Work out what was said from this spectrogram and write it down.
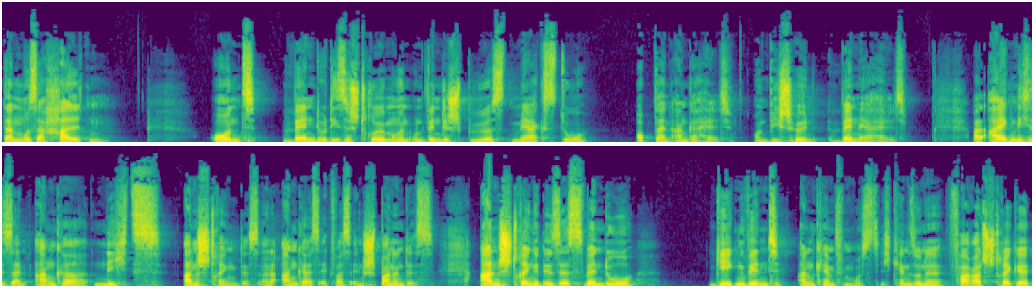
dann muss er halten. Und wenn du diese Strömungen und Winde spürst, merkst du, ob dein Anker hält. Und wie schön, wenn er hält. Weil eigentlich ist ein Anker nichts Anstrengendes. Ein Anker ist etwas Entspannendes. Anstrengend ist es, wenn du gegen Wind ankämpfen musst. Ich kenne so eine Fahrradstrecke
